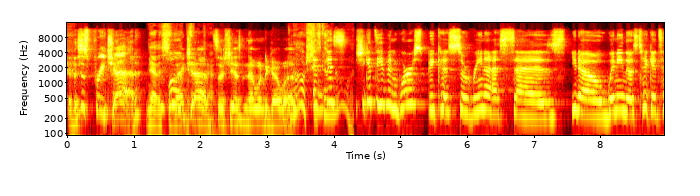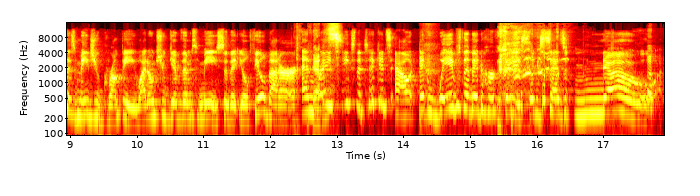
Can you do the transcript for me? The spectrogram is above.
This is pre-Chad. Yeah, this is Well, very Pre-Chad, so she has no one to go with. no, she's And got this, no one. she gets even worse because Serena says, you know, winning those tickets has made you grumpy. Why don't you give them to me so that you'll feel better? And Ray Yes. takes the tickets out and waves them in her face and says, no.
